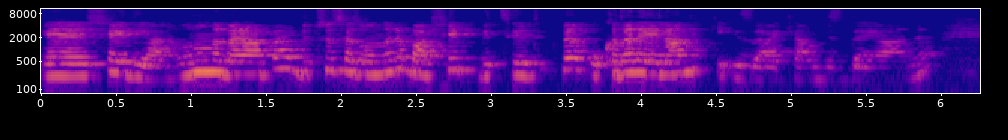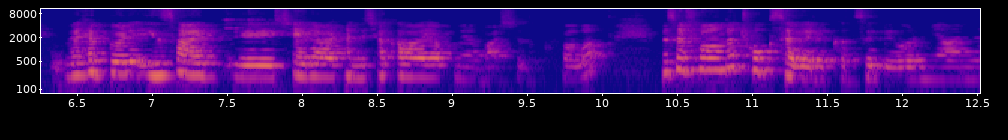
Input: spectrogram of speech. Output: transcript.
e, şeydi yani onunla beraber bütün sezonları başlayıp bitirdik ve o kadar eğlendik ki izlerken biz de yani. Ve hep böyle inside e, şeyler hani şakalar yapmaya başladık falan. Mesela şu anda çok severek hatırlıyorum yani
